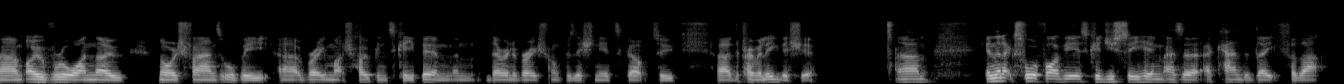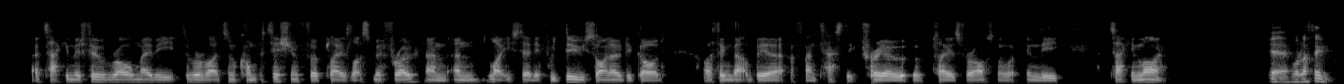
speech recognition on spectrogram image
Um, overall, I know Norwich fans will be uh, very much hoping to keep him, and they're in a very strong position here to go up to uh, the Premier League this year. Um, in the next four or five years, could you see him as a, a candidate for that attacking midfield role, maybe to provide some competition for players like Smith Rowe. And and like you said, if we do sign Odegaard, I think that'll be a, a, fantastic trio of players for Arsenal in the attacking line. Yeah, well, I think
